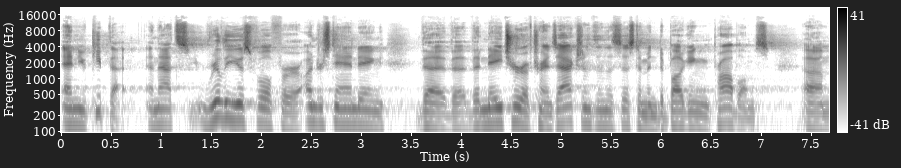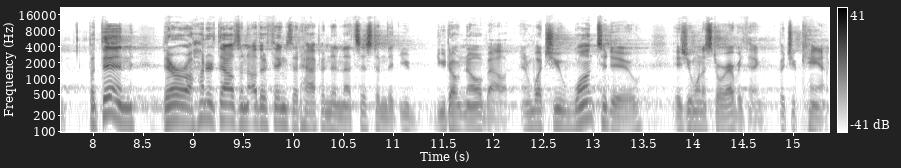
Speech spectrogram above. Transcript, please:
And you keep that. And that's really useful for understanding the, the, the nature of transactions in the system and debugging problems. Um, but then there are 100,000 other things that happened in that system that you, you don't know about. And what you want to do is you want to store everything, but you can't.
